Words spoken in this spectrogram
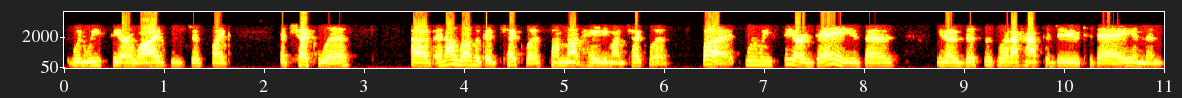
when we see our lives as just like a checklist, uh, and I love a good checklist, so I'm not hating on checklists. But when we see our days as, you know, this is what I have to do today, and then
